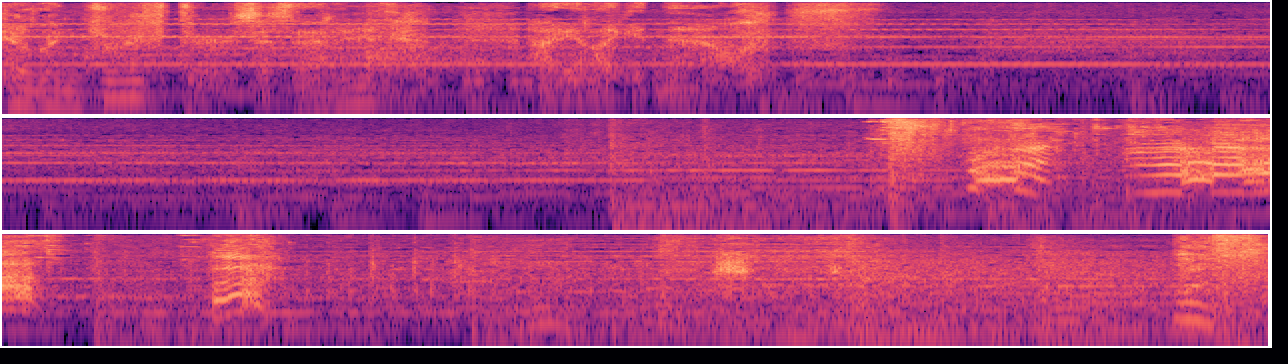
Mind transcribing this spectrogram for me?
Killing drifters, is that it? How do you like it now? Ah! Ah! Ah!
